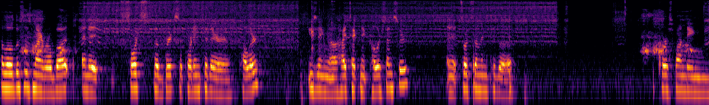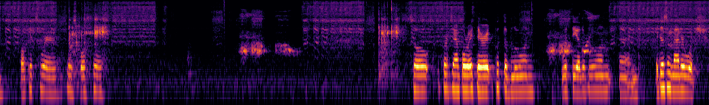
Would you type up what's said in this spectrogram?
Hello, this is my robot, and it sorts the bricks according to their color using a HiTechnic color sensor, and it sorts them into the corresponding buckets where they're supposed to. So, for example, right there, it put the blue one with the other blue one, and it doesn't matter which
